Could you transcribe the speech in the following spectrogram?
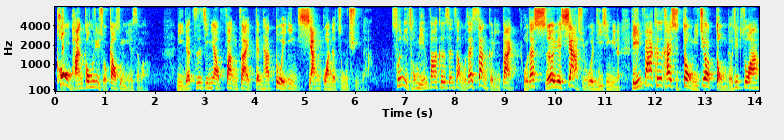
控盘工具所告诉你的什么？你的资金要放在跟它对应相关的族群啊。所以你从联发科身上，我在上个礼拜，我在十二月下旬问题心里呢，联发科开始动，你就要懂得去抓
